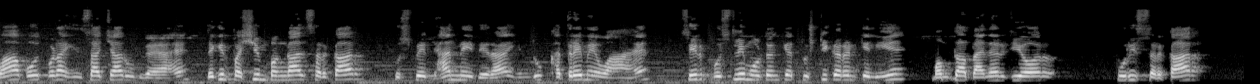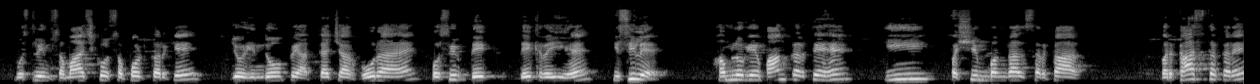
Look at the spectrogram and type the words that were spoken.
वहाँ बहुत बड़ा हिंसाचार उठ गया है, लेकिन पश्चिम बंगाल सरकार उस पर ध्यान नहीं दे रहा है। हिंदू खतरे में वहाँ है। सिर्फ़ मुस्लिम वोटों के तुष्टिकरण के लिए ममता बनर्जी और पूरी सरकार, मुस्लिम समाज को सपोर्ट करके जो हिंदुओं पे अत्याचार हो रहा है, वो सिर्फ़ देख देख रही है। इसीलिए हम लोग ये मांग करते हैं कि पश्चिम बंगाल सरकार बर्खास्त करे।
